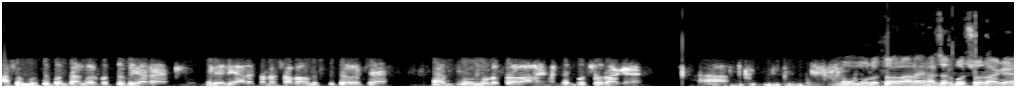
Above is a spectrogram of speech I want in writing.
আসন মুক্তি বন্ধাঙ্গর বৌদ্ধ বিহারে রেলি আলোচনা সভা অনুষ্ঠিত হয়েছে। মূলত আড়াই হাজার বছর আগে মূলত আড়াই হাজার বছর আগে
